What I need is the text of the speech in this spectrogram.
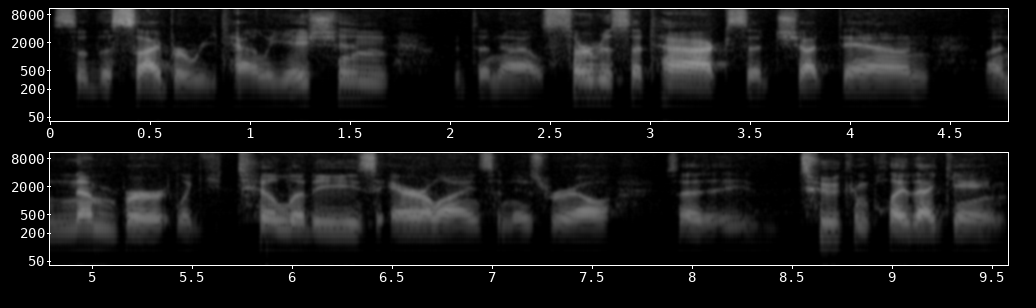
So the cyber retaliation with denial service attacks that shut down a number, like utilities, airlines in Israel. So two can play that game.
